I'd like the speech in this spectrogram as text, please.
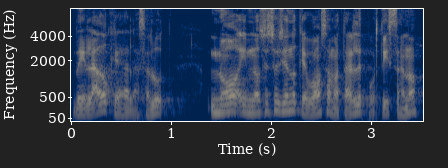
de lado queda la salud. No, y no te estoy diciendo que vamos a matar al deportista, ¿no?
